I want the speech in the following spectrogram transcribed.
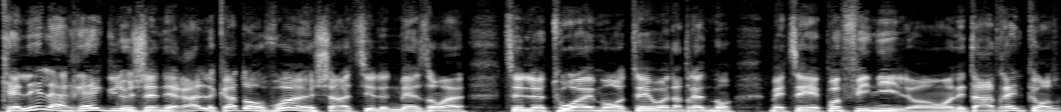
Quelle est la règle générale? Quand on voit un chantier, une maison, euh, le toit est monté, on est en train de mais tu sais, pas fini là. On est en train de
